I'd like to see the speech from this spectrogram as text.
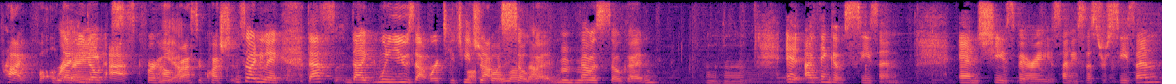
prideful that you don't ask for help or ask a question. So anyway, that's like when you use that word teachable. Teachable, that was so that. good. Mm-hmm. That was so good. Mm-hmm. it, I think of Season, and she's very Sunny Sister Season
